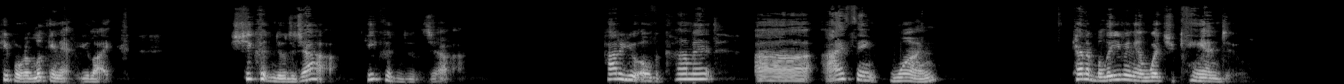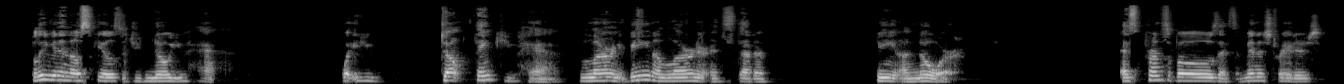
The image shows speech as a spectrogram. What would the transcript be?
People are looking at you like she couldn't do the job. He couldn't do the job. How do you overcome it? Uh, I think one, kind of believing in what you can do believing in those skills that you know you have, what you don't think you have, learning, being a learner instead of being a knower. As principals, as administrators,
